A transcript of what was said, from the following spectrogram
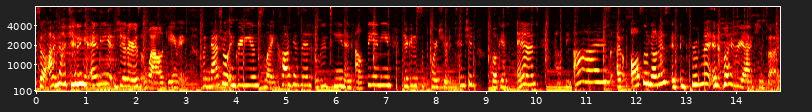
So I'm not getting any jitters while gaming. With natural ingredients like cognizin, lutein, and L-theanine, they're gonna support your attention, focus, and healthy eyes. I've also noticed an improvement in my reaction time.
